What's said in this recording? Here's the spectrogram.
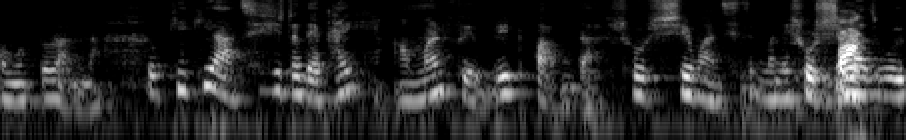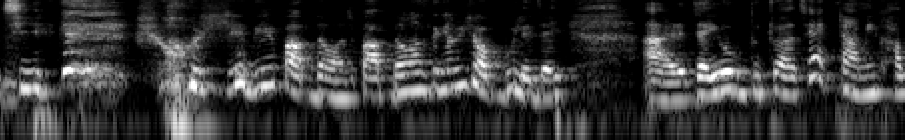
সমস্ত রান্না। তো কি কি আছে সেটা দেখাই? আমার ফেভারিট পাবদা সর্ষে মাছ মানে সর্ষে মাছ বলছি। সর্ষে দিয়ে পাবদা মাছ পাবদা মাছ থেকে আমি সব ভুলে যাই। আর যাই হোক দুটো আছে একটা আমি খাব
